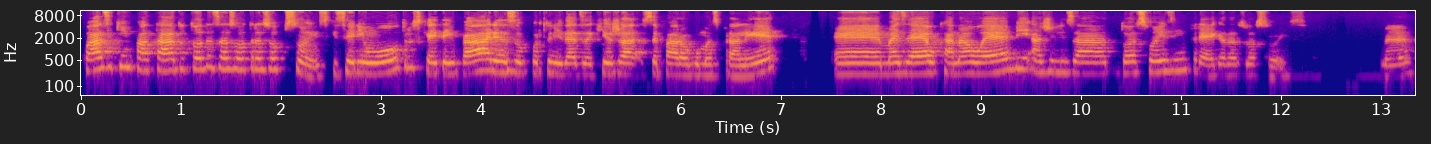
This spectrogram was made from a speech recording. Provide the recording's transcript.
quase que empatado todas as outras opções, que seriam outros, que aí tem várias oportunidades aqui, eu já separo algumas para ler. É, mas é o canal web, agilizar doações e entrega das doações, né?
